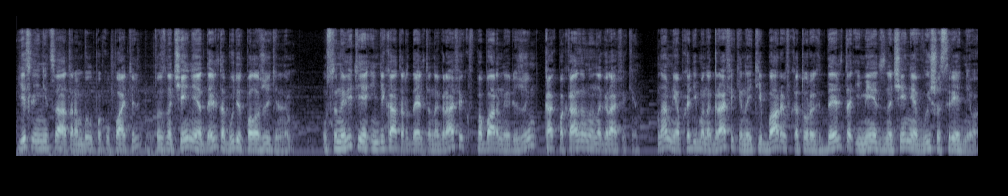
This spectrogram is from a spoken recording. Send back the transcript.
Если инициатором был покупатель, то значение дельта будет положительным. Установите индикатор дельта на график в побарный режим, как показано на графике. Нам необходимо на графике найти бары, в которых дельта имеет значение выше среднего.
